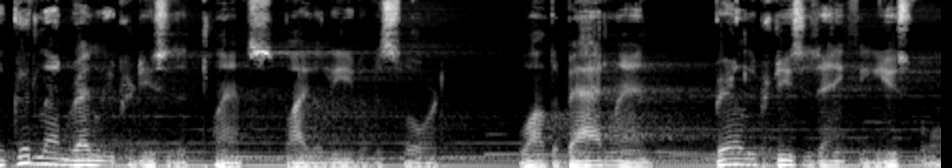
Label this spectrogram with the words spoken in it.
The good land readily produces its plants by the leave of its Lord, while the bad land barely produces anything useful.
